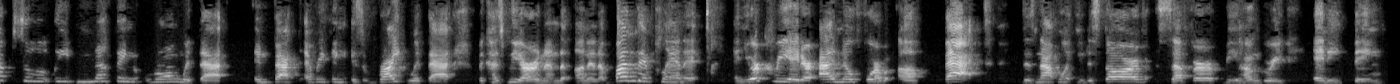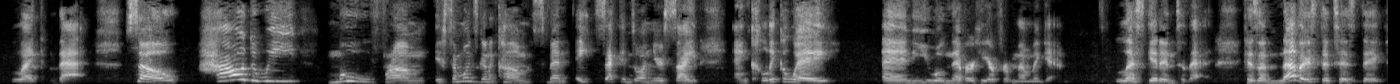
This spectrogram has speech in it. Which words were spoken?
absolutely nothing wrong with that in fact, everything is right with that because we are on an, on an abundant planet, and your creator, I know for a fact, does not want you to starve, suffer, be hungry, anything like that. So, how do we move from if someone's going to come spend eight seconds on your site and click away and you will never hear from them again? Let's get into that. Because another statistic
